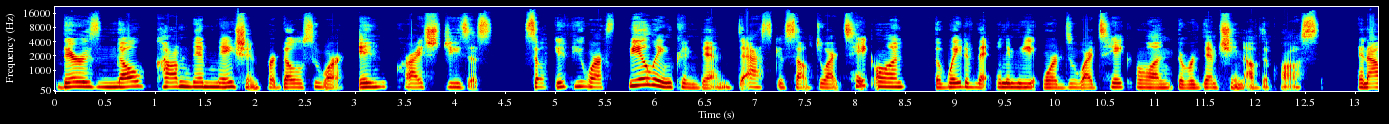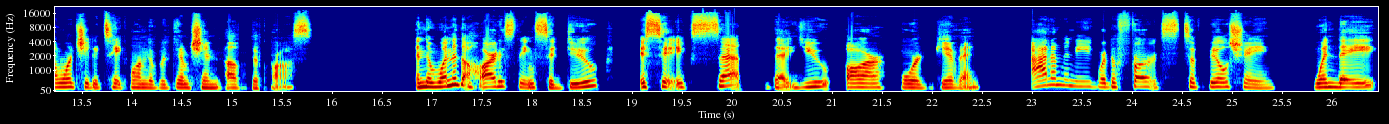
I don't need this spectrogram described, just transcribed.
There is no condemnation for those who are in Christ Jesus. So if you are feeling condemned, ask yourself, do I take on the weight of the enemy or do I take on the redemption of the cross? And I want you to take on the redemption of the cross. And then one of the hardest things to do is to accept that you are forgiven. Adam and Eve were the first to feel shame when they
